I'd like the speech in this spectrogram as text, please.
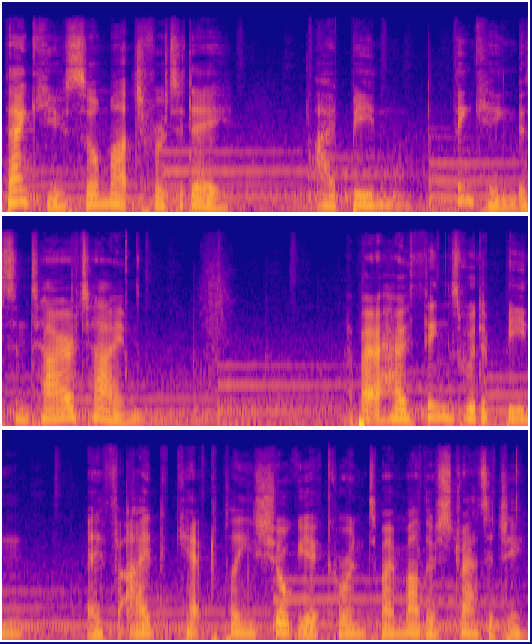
Thank you so much for today. I've been thinking this entire time about how things would have been if I'd kept playing shogi according to my mother's strategy.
